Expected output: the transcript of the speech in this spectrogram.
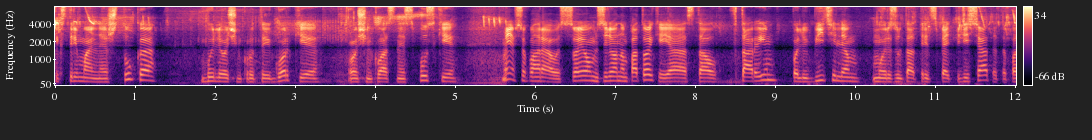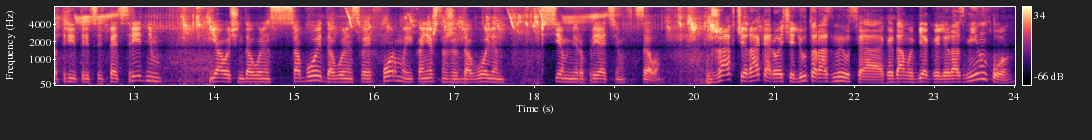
экстремальная штука. Были очень крутые горки, очень классные спуски. Мне все понравилось. В своем зеленом потоке я стал вторым по любителям. Мой результат 35-50, это по 3.35 в среднем. Я очень доволен собой, доволен своей формой и, конечно же, доволен всем мероприятием в целом. Джа вчера, короче, люто разнылся, когда мы бегали разминку.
